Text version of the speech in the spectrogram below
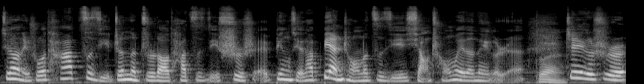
就像你说，他自己真的知道他自己是谁，并且他变成了自己想成为的那个人。对，这个是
